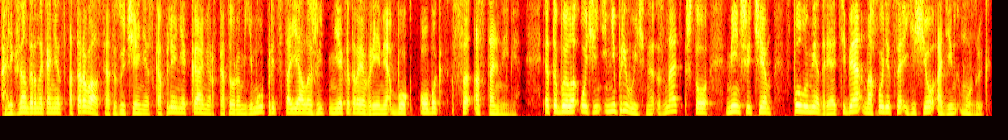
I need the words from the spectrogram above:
Александр наконец оторвался от изучения скопления камер, в котором ему предстояло жить некоторое время бок о бок с остальными. Это было очень непривычно знать, что меньше чем в полуметре от тебя находится еще один мужик.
